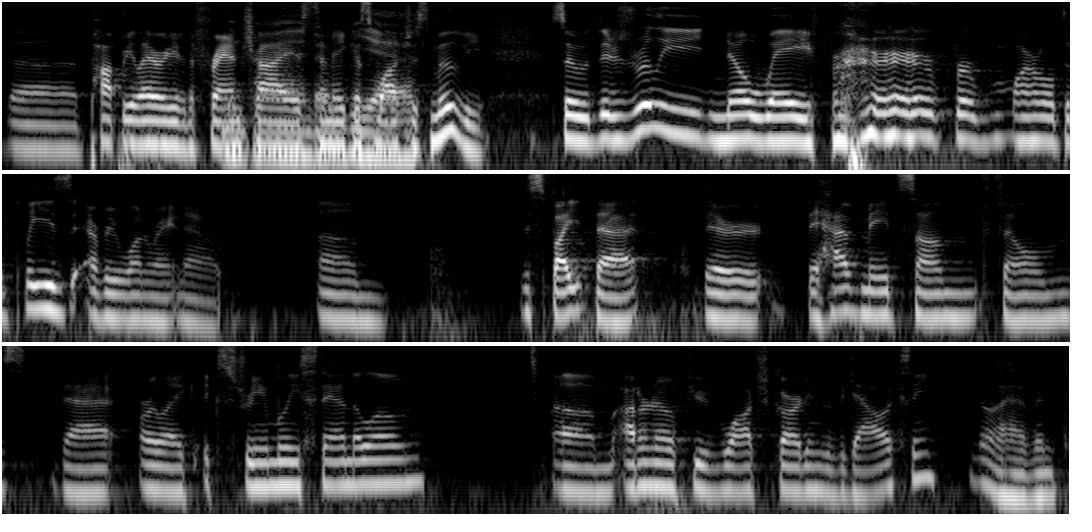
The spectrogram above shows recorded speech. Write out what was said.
the popularity of the franchise to make of- us watch this movie. So there's really no way for for Marvel to please everyone right now. Um, despite that, they're they have made some films that are like extremely standalone. Um, I don't know if you've watched Guardians of the Galaxy. No, I haven't.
